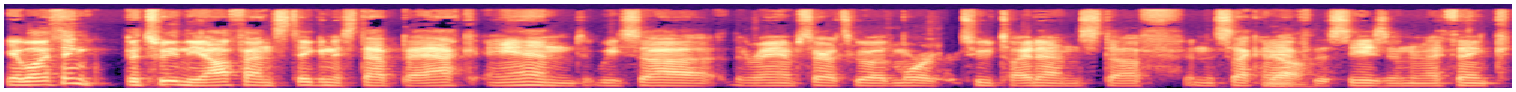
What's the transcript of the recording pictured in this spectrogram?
Yeah, well, I think between the offense taking a step back and we saw the Rams start to go with more two tight end stuff in the second yeah. half of the season, and I think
